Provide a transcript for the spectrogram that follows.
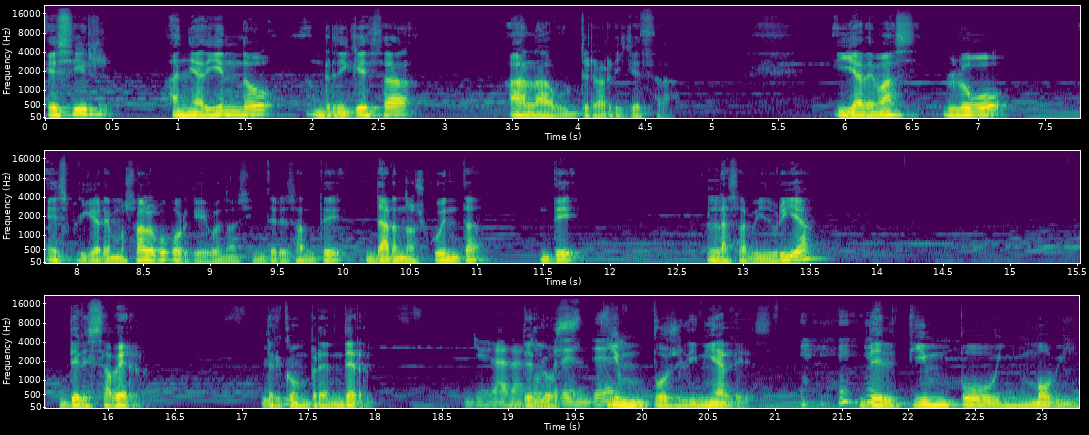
Es ir añadiendo riqueza a la ultra riqueza. Y además, luego explicaremos algo, porque bueno, es interesante darnos cuenta de la sabiduría, del saber, del comprender, Llegar a de los comprender. tiempos lineales, del tiempo inmóvil,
